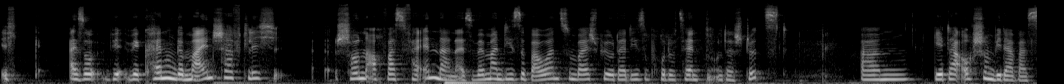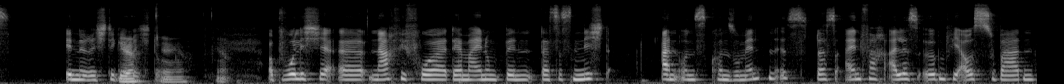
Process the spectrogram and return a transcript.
ich, also wir, wir können gemeinschaftlich schon auch was verändern. Also wenn man diese Bauern zum Beispiel oder diese Produzenten unterstützt, ähm, geht da auch schon wieder was in eine richtige ja, Richtung. Ja, ja, ja. Obwohl ich äh, nach wie vor der Meinung bin, dass es nicht an uns Konsumenten ist, das einfach alles irgendwie auszubaden,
